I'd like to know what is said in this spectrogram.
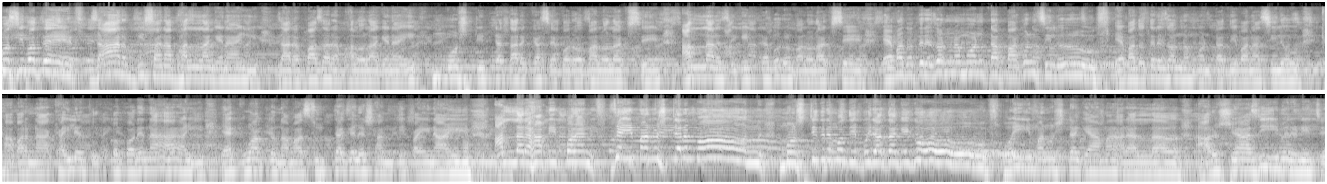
মুসিবতে যার বিছানা ভালো লাগে নাই, যার বাজার ভালো লাগে নাই। মসজিদটা তার কাছে বড় ভালো লাগছে। আল্লাহর জিকিরটা বড় ভালো লাগছে। এবাদতের জন্য মনটা পাগল ছিল। এবাদতের জন্য মনটা দিবানা ছিল। খাবার না খাইলে দুঃখ করে নাই। এক ওয়াক্ত নামাজ সুইটা গেলে শান্তি পাই নাই। আল্লাহর হাবিব বলেন যেই মানুষটার মন মসজিদের মধ্যে পইরা থাকে গো ওই মানুষটাকে আমার আল্লাহ আর সে আজিমের নিচে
